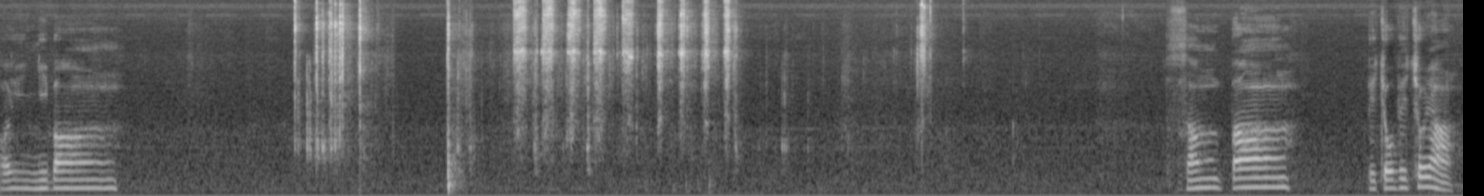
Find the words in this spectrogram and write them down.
はい2番。3番。べちょべちょやん。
